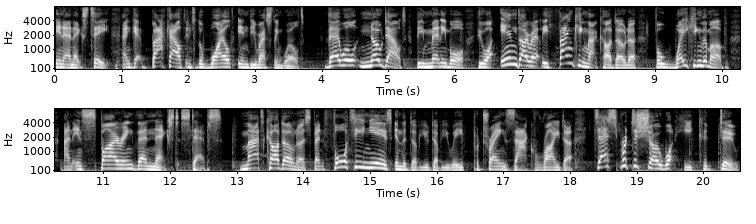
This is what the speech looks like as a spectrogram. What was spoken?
in NXT and get back out into the wild indie wrestling world. There will no doubt be many more who are indirectly thanking Matt Cardona for waking them up and inspiring their next steps. Matt Cardona spent 14 years in the WWE portraying Zack Ryder, desperate to show what he could do.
